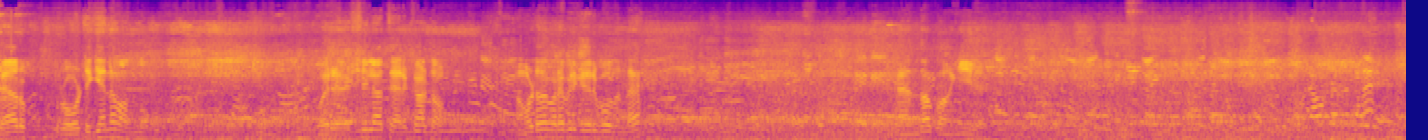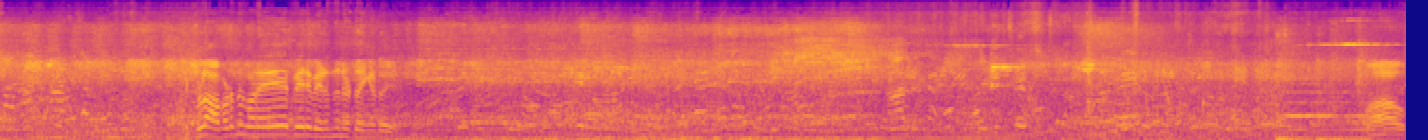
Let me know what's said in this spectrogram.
വേറെ റോട്ടിക്ക് തന്നെ വന്നു. ഒരു രക്ഷയില്ല തിരക്കാട്ടോ. അങ്ങോട്ട് കുറേ പേര് കയറി പോകുന്നുണ്ടേ. എന്താ ഭംഗിയില്ലേ ഇപ്പോൾ അവിടെ നിന്ന് കുറേ പേര് വരുന്നുണ്ട് കേട്ടോ ഇങ്ങോട്ട്. വാവ്.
